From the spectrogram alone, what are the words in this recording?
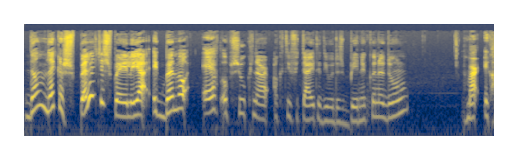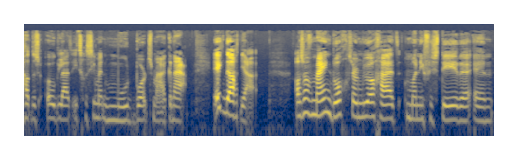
dan lekker spelletjes spelen. Ja, ik ben wel echt op zoek naar activiteiten die we dus binnen kunnen doen. Maar ik had dus ook laatst iets gezien met moodboards maken. Nou ja, ik dacht ja, alsof mijn dochter nu al gaat manifesteren en...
